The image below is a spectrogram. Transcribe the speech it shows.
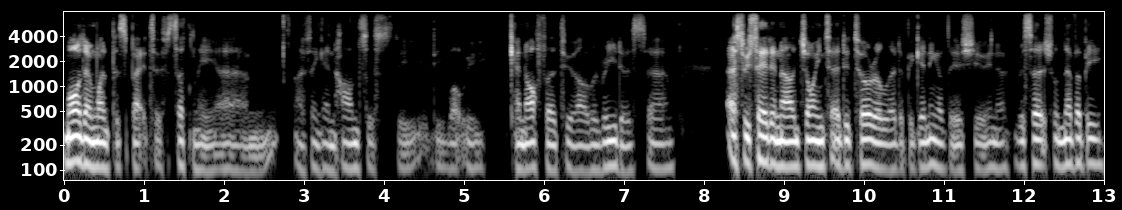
more than one perspective certainly, um, I think, enhances the, the what we can offer to our readers. Um, as we said in our joint editorial at the beginning of the issue, you know, research will never be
